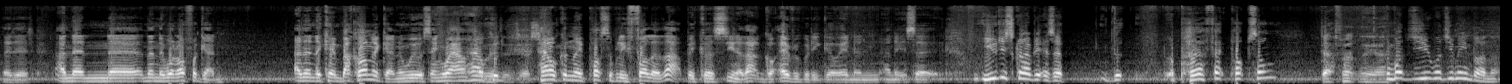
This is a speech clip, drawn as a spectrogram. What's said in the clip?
They did. And then uh, and then they went off again. And then they came back on again, and we were saying, "Well, how could how can they possibly follow that? Because you know that got everybody going, and, and it's a. You described it as a the, a perfect pop song. Definitely. Yeah. And what do you what do you mean by that?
